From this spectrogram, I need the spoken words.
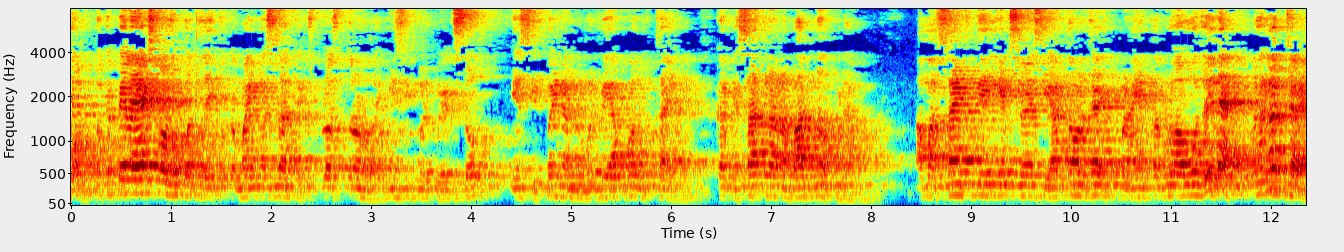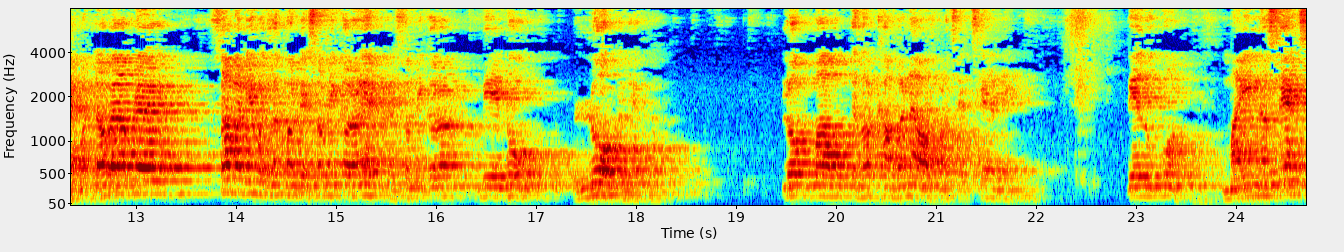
કોણ તો કે પહેલા x વાળો પદ લઈ તો કે માઇનસ સાત એક્સ પ્લસ ત્રણ વાય ઇઝ ઇક્વલ ટુ એકસો એસી. પરિણામ નંબર બે આપવાનું થાય કારણ કે સાતલાના બાદ ન પડે આમાં. આમાં સાઠ તેરી એકસો એસી આ ત્રણ જાય, પણ અહીં તગડો આવવો જોઈએ ને, અને ન જાય એટલે હવે આપણે સામાન્ય એમ જ લખવાનું કે સમીકરણ 1 અને સમીકરણ બે નો લોગ લેખો લોગમાં વખતે હરખા બનાવવા પડશે, છે નહીં. પેલું કોણ? માઇનસ એક્સ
